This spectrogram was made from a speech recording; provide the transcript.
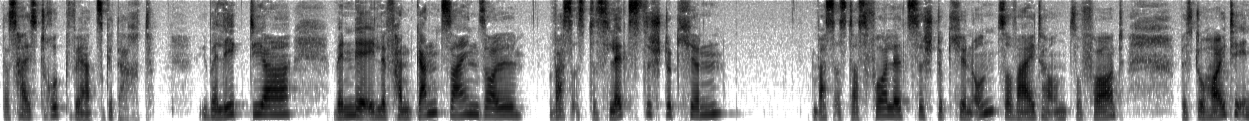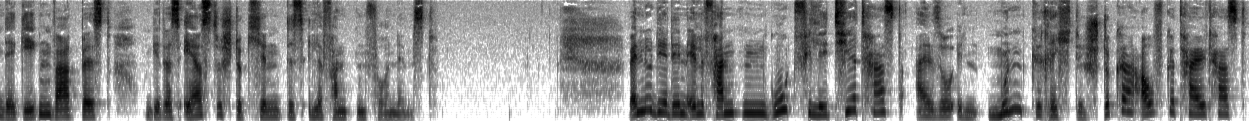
Das heißt rückwärts gedacht. Überleg dir, wenn der Elefant ganz sein soll, was ist das letzte Stückchen, was ist das vorletzte Stückchen und so weiter und so fort, bis du heute in der Gegenwart bist und dir das erste Stückchen des Elefanten vornimmst. Wenn du dir den Elefanten gut filetiert hast, also in mundgerechte Stücke aufgeteilt hast,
